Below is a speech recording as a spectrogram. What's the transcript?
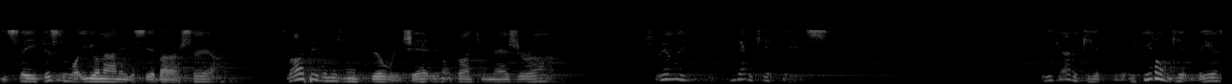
And see, this is what you and I need to see about ourselves. A lot of people in this room feel rejected. They don't feel like you measure up. It's really, you got to get this. You got to get this. If you don't get this,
